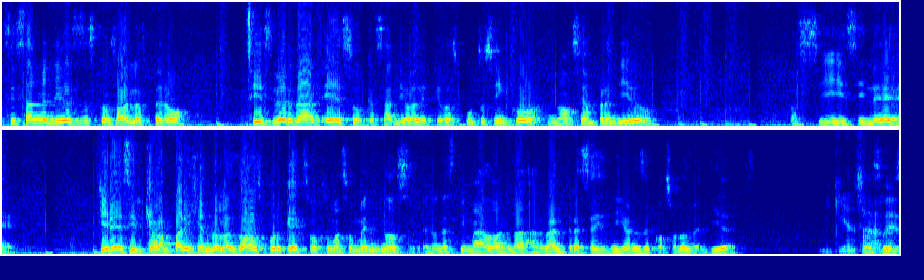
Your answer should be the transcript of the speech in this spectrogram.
sí están vendidas esas consolas, pero si es verdad eso que salió de que 2.5 no se han prendido, pues sí, sí le. Quiere decir que van parejiendo las dos, porque Xbox más o menos en un estimado anda, anda entre 6 millones de consolas vendidas. ¿Y quién sabe?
